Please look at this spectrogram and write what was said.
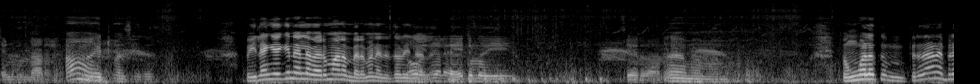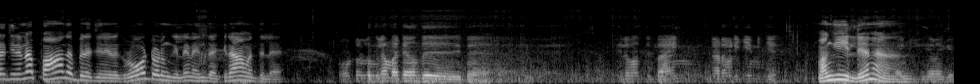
ரெண்டு மூணு நாடுகள். ஆ ஏற்றுமதி செய்யுது இலங்கைக்கு நல்ல வருமானம் பெறும் இந்த தொழிலாளர்? ஏற்றுமதி. செய்யறதான ஆமாம் ஆமாம். உங்களுக்கு பிரதான பிரச்சனைனா பாதை பிரச்சனை இருக்கு. ரோட் ஒழுங்கு இல்லைன்னா இந்த கிராமத்தில். ரோட்டோலுக்குலாம் மற்ற வந்து இப்போ இதில் வந்து பேங்க் நடவடிக்கை மிஞ்ச வங்கி இல்லையாண்ணா? வங்கி கணக்கு.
